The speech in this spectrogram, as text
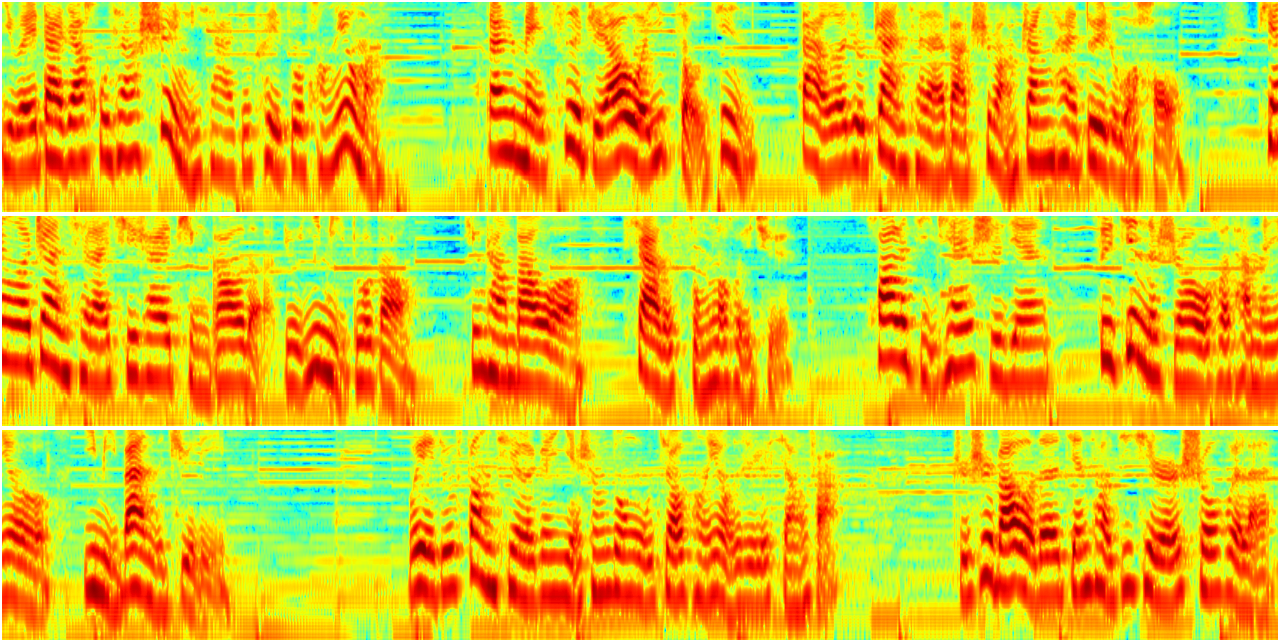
以为大家互相适应一下就可以做朋友嘛。但是每次只要我一走近，大鹅就站起来，把翅膀张开对着我吼。天鹅站起来其实还挺高的，有一米多高，经常把我吓得怂了回去。花了几天时间，最近的时候我和它们有一米半的距离，我也就放弃了跟野生动物交朋友的这个想法，只是把我的剪草机器人收回来，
